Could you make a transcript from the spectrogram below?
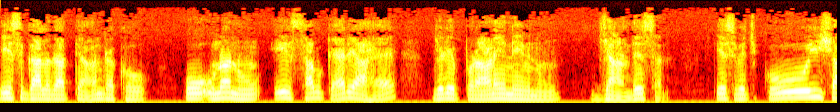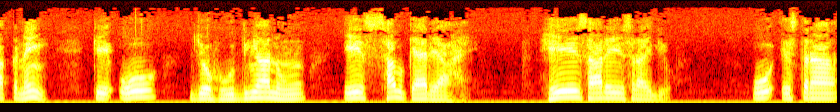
ਇਸ ਗੱਲ ਦਾ ਧਿਆਨ ਰੱਖੋ। ਉਹ ਉਹਨਾਂ ਨੂੰ ਇਹ ਸਭ ਕਹਿ ਰਿਹਾ ਹੈ ਜਿਹੜੇ ਪੁਰਾਣੇ ਨੇਮ ਨੂੰ ਜਾਣਦੇ ਸਨ। ਇਸ ਵਿੱਚ ਕੋਈ ਸ਼ੱਕ ਨਹੀਂ ਕਿ ਉਹ ਯਹੂਦੀਆਂ ਨੂੰ ਇਹ ਸਭ ਕਹਿ ਰਿਹਾ ਹੈ। हे ਸਾਰੇ ਇਸرائیਲੀਓ ਉਹ ਇਸ ਤਰ੍ਹਾਂ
